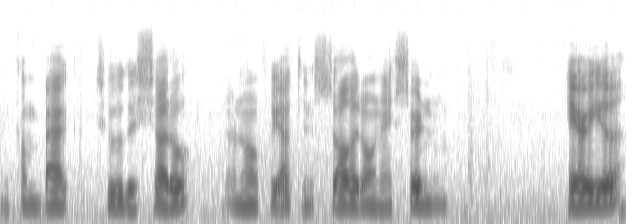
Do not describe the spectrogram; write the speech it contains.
And come back to the shuttle. I don't know if we have to install it on a certain area.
